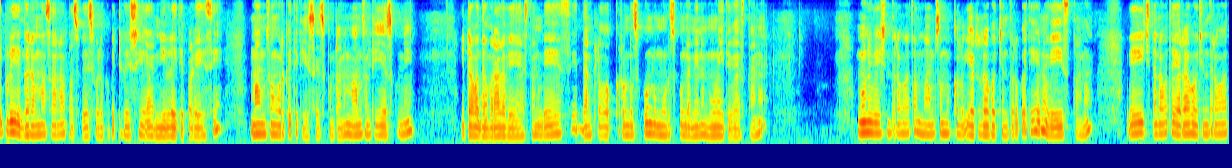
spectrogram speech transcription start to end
ఇప్పుడు ఇది గరం మసాలా పసుపు వేసి ఉడకబెట్టి వేసి ఆ నీళ్ళు అయితే పడేసి మాంసం వరకు అయితే తీసేసుకుంటాను. మాంసం తీసేసుకుని ఇటా దబరాలు వేస్తాను వేసి దాంట్లో ఒక రెండు స్పూన్లు మూడు స్పూన్ల మీద నూనె అయితే వేస్తాను. నూనె వేసిన తర్వాత మాంసం ముక్కలు ఎర్రగా వచ్చిన తర్వాత అయితే నేను వేయిస్తాను. వేయించిన తర్వాత ఎర్రగా వచ్చిన తర్వాత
